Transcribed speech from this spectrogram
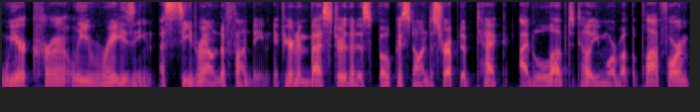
We are currently raising a seed round of funding. If you're an investor that is focused on disruptive tech, I'd love to tell you more about the platform.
